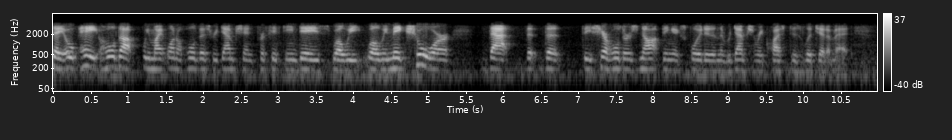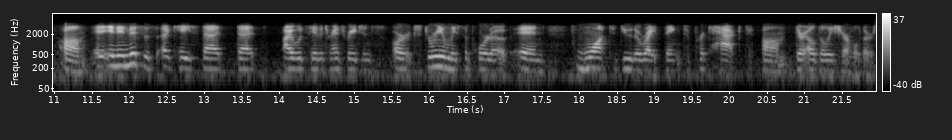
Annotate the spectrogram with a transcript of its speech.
say oh hey hold up. We might want to hold this redemption for 15 days while we while we make sure that the the the shareholder is not being exploited and the redemption request is legitimate. Um, and, and this is a case that that I would say the transfer agents are extremely supportive and want to do the right thing to protect um, their elderly shareholders.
